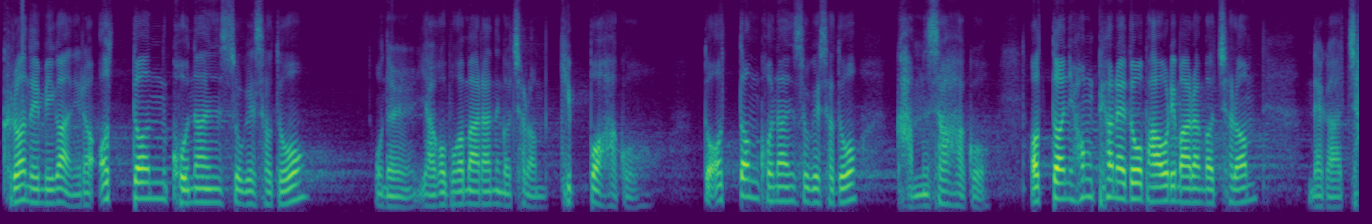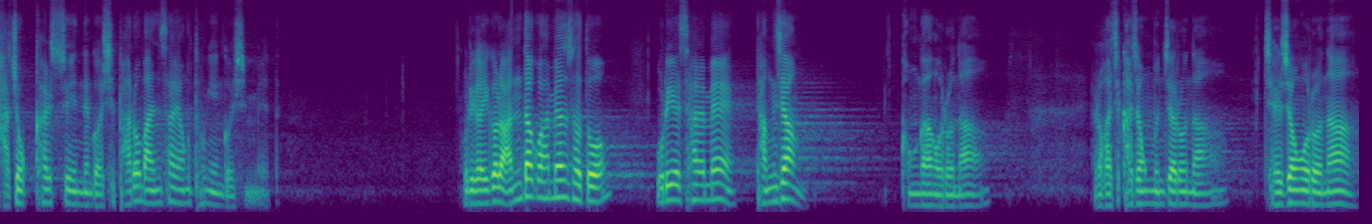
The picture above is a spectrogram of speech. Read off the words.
그런 의미가 아니라 어떤 고난 속에서도 오늘 야고보가 말하는 것처럼 기뻐하고 또 어떤 고난 속에서도 감사하고 어떤 형편에도 바울이 말한 것처럼 내가 자족할 수 있는 것이 바로 만사형통인 것입니다. 우리가 이걸 안다고 하면서도 우리의 삶에 당장 건강으로나 여러 가지 가정 문제로나 재정으로나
